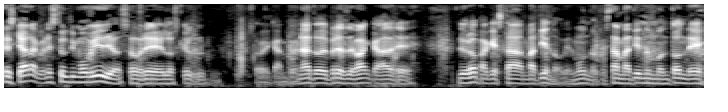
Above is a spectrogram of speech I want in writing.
es que ahora con este último vídeo sobre los que sobre el campeonato de press de banca de, Europa que están batiendo, del mundo, que están batiendo un montón de,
